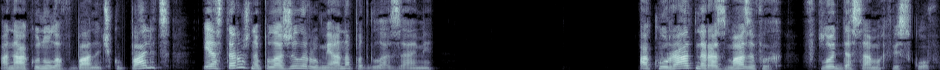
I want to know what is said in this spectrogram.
она окунула в баночку палец и осторожно положила румяна под глазами, аккуратно размазав их вплоть до самых висков.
